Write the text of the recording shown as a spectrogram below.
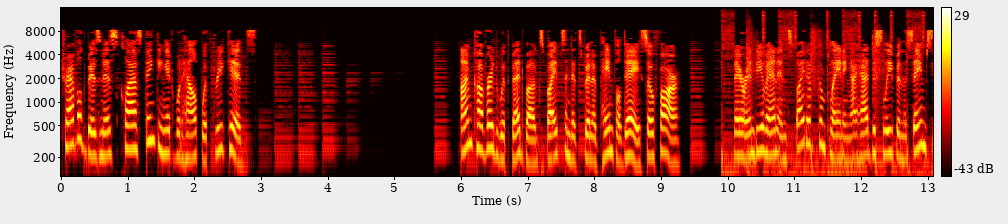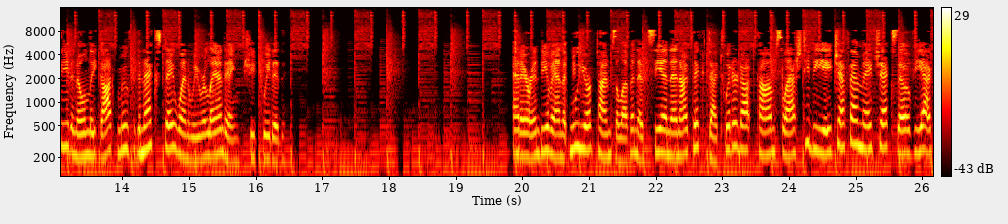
Traveled business class thinking it would help with three kids. I'm covered with bedbugs bites and it's been a painful day so far. There in the van in spite of complaining I had to sleep in the same seat and only got moved the next day when we were landing, she tweeted. At Air India van at New York Times 11 at CNN Twitter.com slash TDHFMHXOVX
